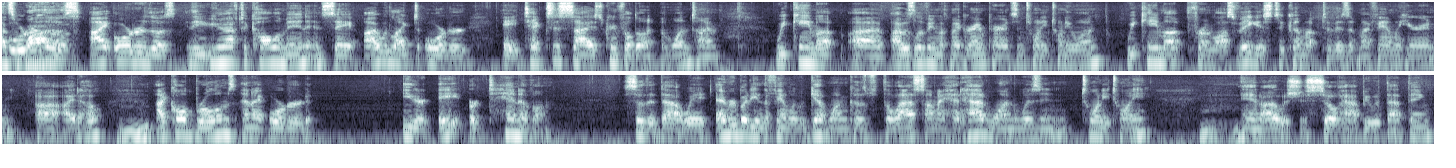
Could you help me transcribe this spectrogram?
That's order wild. those. I order those. You have to call them in and say, I would like to order a Texas-sized cream-filled donut. At one time, we came up. Uh, I was living with my grandparents in 2021. We came up from Las Vegas to come up to visit my family here in uh, Idaho. Mhm. I called Broulim's and I ordered either eight or ten of them, so that that way everybody in the family would get one. Because the last time I had had one was in 2020 Mhm. and I was just so happy with that thing.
